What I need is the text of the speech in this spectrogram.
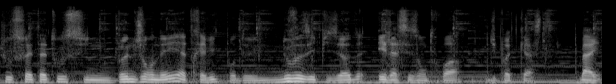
Je vous souhaite à tous une bonne journée. À très vite pour de nouveaux épisodes et la saison 3 du podcast. Bye.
